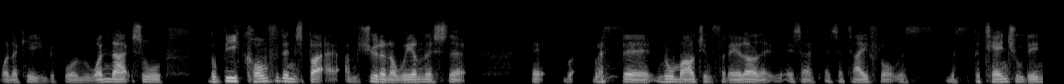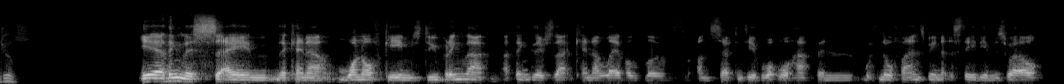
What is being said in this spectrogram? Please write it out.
one occasion before and we won that. So there'll be confidence, but I'm sure an awareness that it, with the no margin for error, it, it's a it's a tie fraught with with potential dangers. Yeah, I think this um, the kind of one-off games do bring that. I think there's that kind of level of uncertainty of what will happen with no fans being at the stadium as well.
